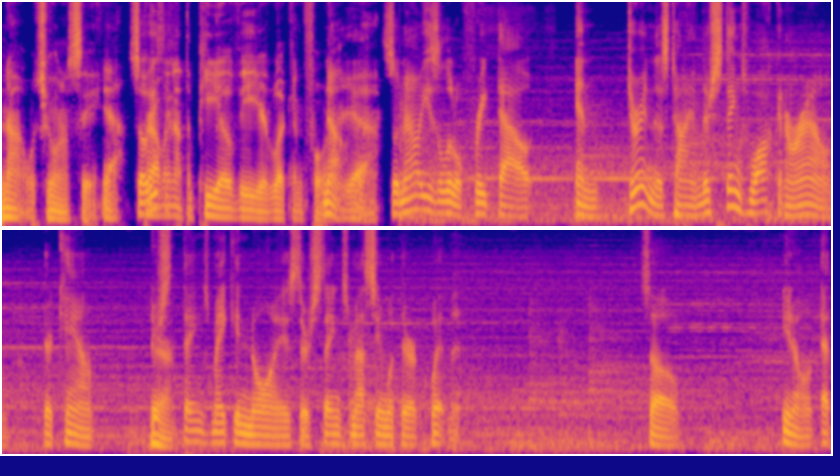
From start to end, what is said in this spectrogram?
Not what you want to see. Yeah, so Probably not the POV you're looking for. no, Yeah. So now he's a little freaked out, and during this time, there's things walking around their camp. There's Yeah. things making noise. There's things messing with their equipment. So, you know, at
